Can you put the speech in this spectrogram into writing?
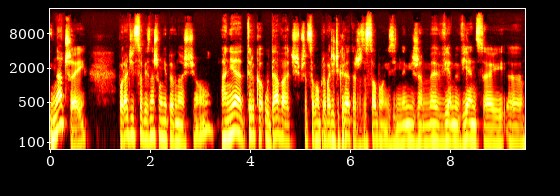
inaczej poradzić sobie z naszą niepewnością, a nie tylko udawać przed sobą, prowadzić grę też ze sobą i z innymi, że my wiemy więcej, mm,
